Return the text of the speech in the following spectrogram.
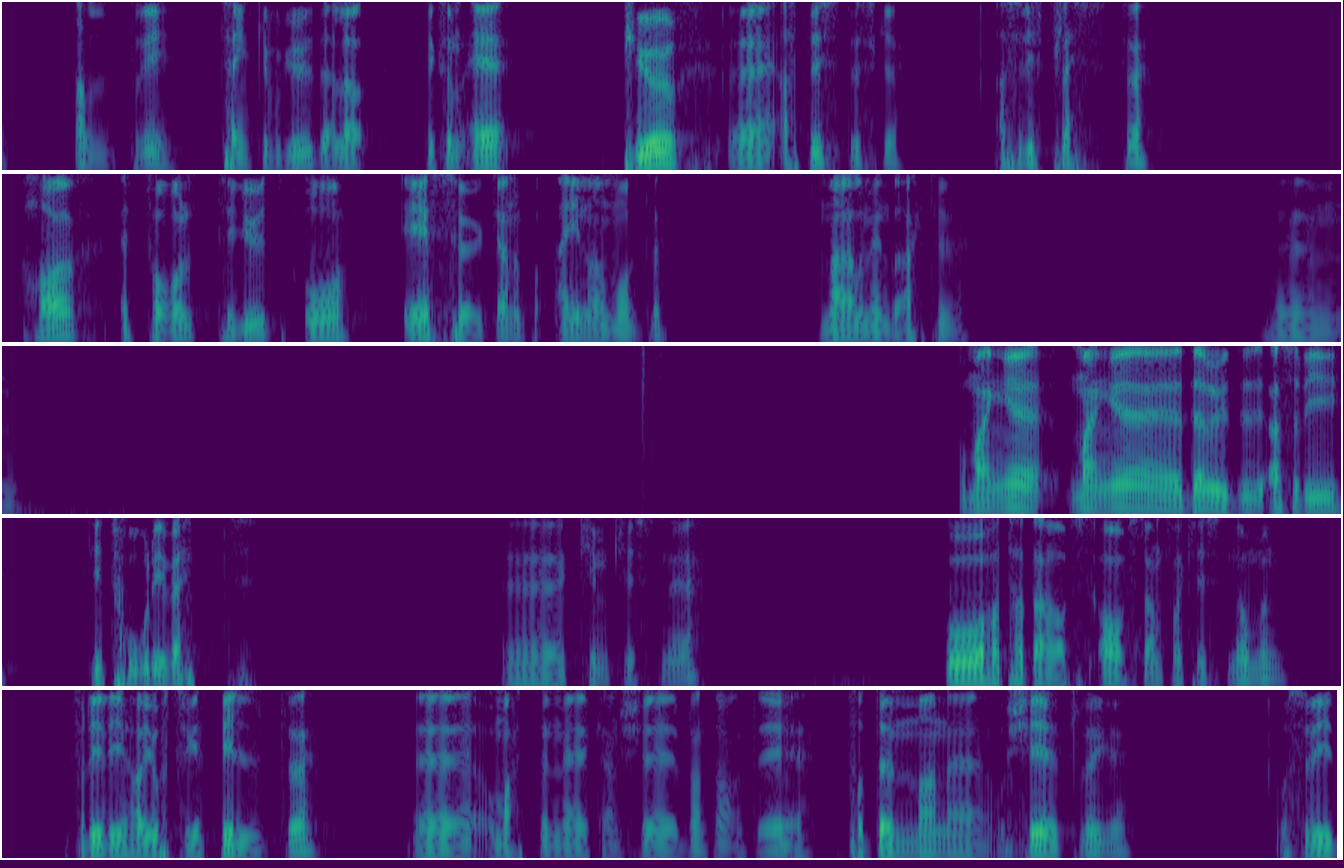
aldri tenker på Gud, eller liksom er pure eh, ateistiske. Altså, de fleste har et forhold til Gud og er søkende på en eller annen måte. Mer eller mindre aktive. Um, Og mange, mange der ute altså de, de, tror de vet uh, hvem kristne er, og har tatt avstand fra kristendommen fordi de har gjort seg et bilde eh, om at vi kanskje bl.a. er fordømmende og kjedelige osv.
